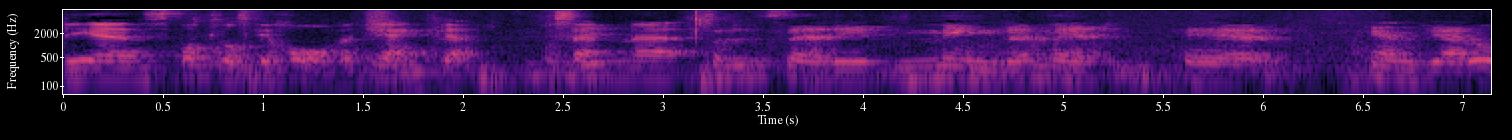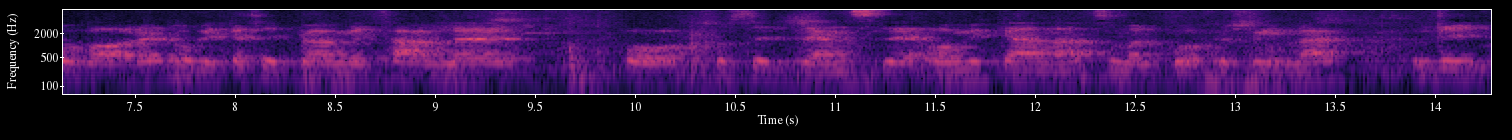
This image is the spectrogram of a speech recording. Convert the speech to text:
det är en spottloska i havet egentligen. Och sen... eh, Som du säger, det är mängder med eh, ändliga råvaror, olika typer av metaller och fossilbränsle och mycket annat som håller på att försvinna. Vi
